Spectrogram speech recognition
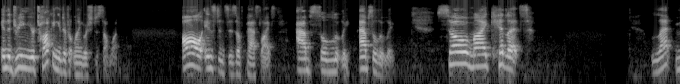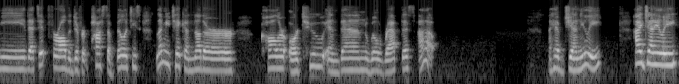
in the dream, you're talking a different language to someone. All instances of past lives. Absolutely. Absolutely. So, my kidlets, let me, that's it for all the different possibilities. Let me take another caller or two and then we'll wrap this up. I have Jenny Lee. Hi, Jenny Lee.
